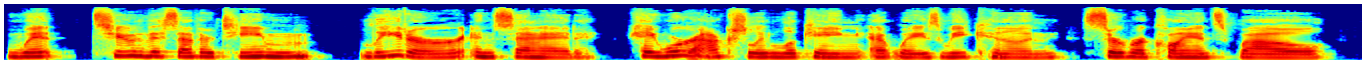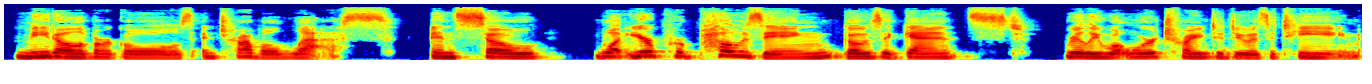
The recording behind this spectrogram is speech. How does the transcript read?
went to this other team leader and said hey we're actually looking at ways we can serve our clients well meet all of our goals and travel less. And so what you're proposing goes against really what we're trying to do as a team.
